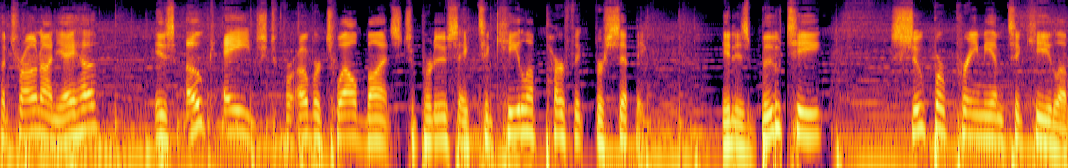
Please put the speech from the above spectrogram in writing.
Patron Añejo is oak aged for over 12 months to produce a tequila perfect for sipping. It is boutique, super premium tequila,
